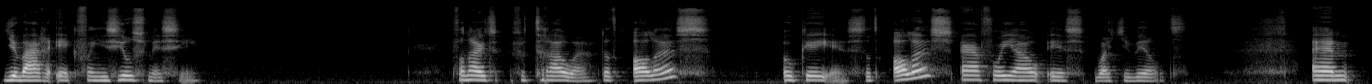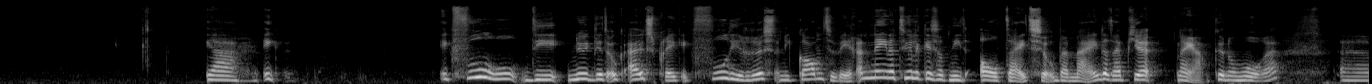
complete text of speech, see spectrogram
je ware ik, van je zielsmissie. Vanuit vertrouwen dat alles oké is. Dat alles er voor jou is wat je wilt. En ja, ik, ik voel die, nu ik dit ook uitspreek, ik voel die rust en die kalmte weer. En nee, natuurlijk is dat niet altijd zo bij mij. Dat heb je, nou ja, kunnen horen uh,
